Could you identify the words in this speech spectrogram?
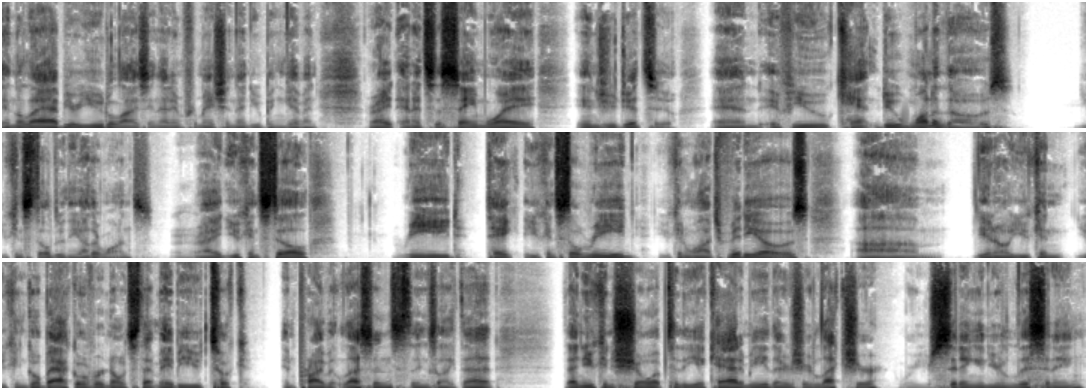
In the lab, you're utilizing that information that you've been given, right? And it's the same way in jujitsu. And if you can't do one of those, you can still do the other ones Mhm. right? You can still read, take, you can still read, you can watch videos. Um, you know, you can, you can go back over notes that maybe you took in private lessons, things like that. Then you can show up to the academy. There's your lecture where you're sitting and you're listening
